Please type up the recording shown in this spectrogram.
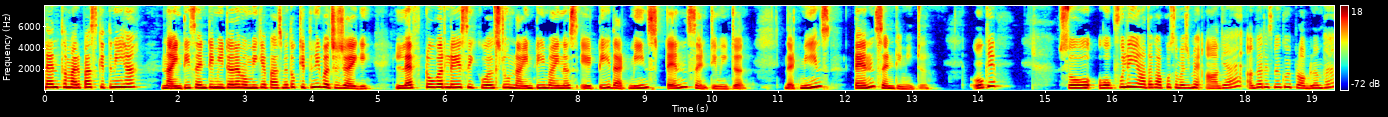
लेंथ हमारे पास कितनी है? नाइन्टी सेंटीमीटर है मम्मी के पास में तो कितनी बच जाएगी? Left over lace equals to ninety minus eighty that means ten centimetre that means ten centimetre. Okay? So hopefully यहाँ तक आपको समझ में आ गया है। अगर इसमें कोई प्रॉब्लम है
